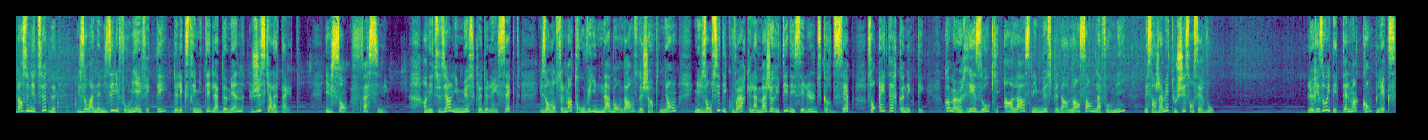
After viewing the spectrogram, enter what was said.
Dans une étude, ils ont analysé les fourmis infectées de l'extrémité de l'abdomen jusqu'à la tête. Ils sont fascinés. En étudiant les muscles de l'insecte, ils ont non seulement trouvé une abondance de champignons, mais ils ont aussi découvert que la majorité des cellules du cordyceps sont interconnectées, comme un réseau qui enlace les muscles dans l'ensemble de la fourmi, mais sans jamais toucher son cerveau. Le réseau était tellement complexe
